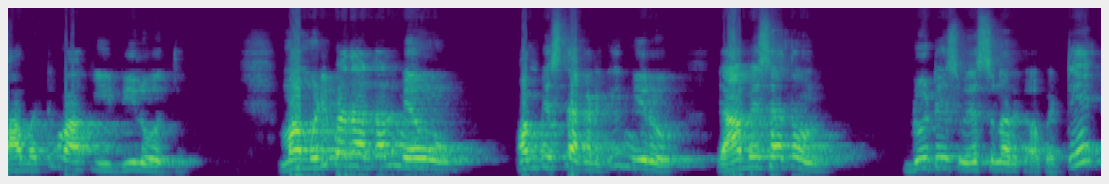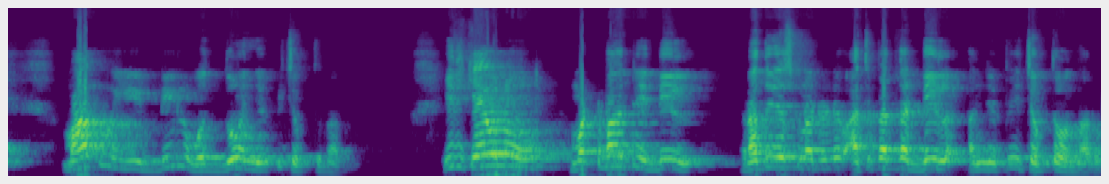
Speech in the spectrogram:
కాబట్టి మాకు ఈ డీల్ వద్దు. మా ముడి పదార్థాలు మేము పంపిస్తే అక్కడికి మీరు యాభై శాతం డ్యూటీస్ వేస్తున్నారు కాబట్టి మాకు ఈ డీల్ వద్దు అని చెప్పి చెప్తున్నారు. ఇది కేవలం మొట్టమొదటి డీల్ రద్దు చేసుకున్నటువంటి అతిపెద్ద డీల్ అని చెప్పి చెప్తూ ఉన్నారు.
